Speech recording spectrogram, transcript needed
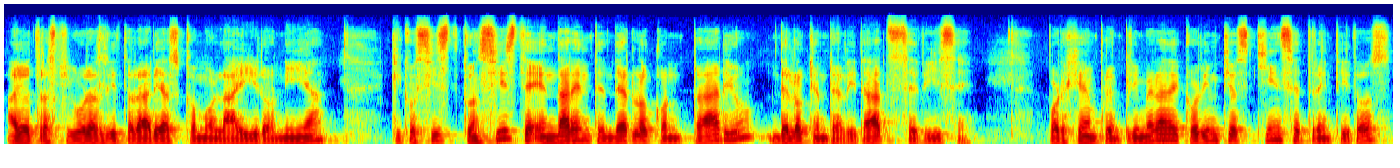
Hay otras figuras literarias como la ironía, que consiste en dar a entender lo contrario de lo que en realidad se dice. Por ejemplo, en 1 Corintios 15, 32,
